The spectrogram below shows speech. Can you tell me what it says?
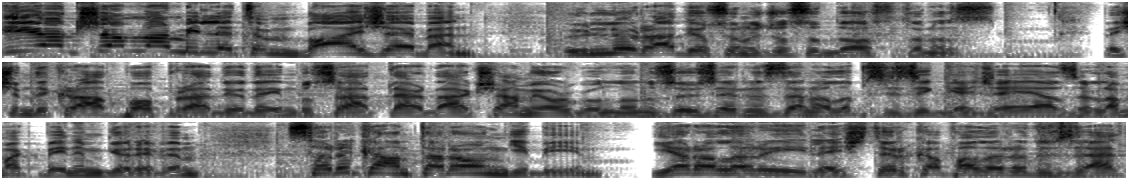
İyi akşamlar milletim. Bay J ben. Ünlü radyo sunucusu dostunuz. Ve şimdi Kral Pop Radyo'dayım. Bu saatlerde akşam yorgunluğunuzu üzerinizden alıp sizi geceye hazırlamak benim görevim. Sarı kantaron gibiyim. Yaraları iyileştir, kafaları düzelt.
